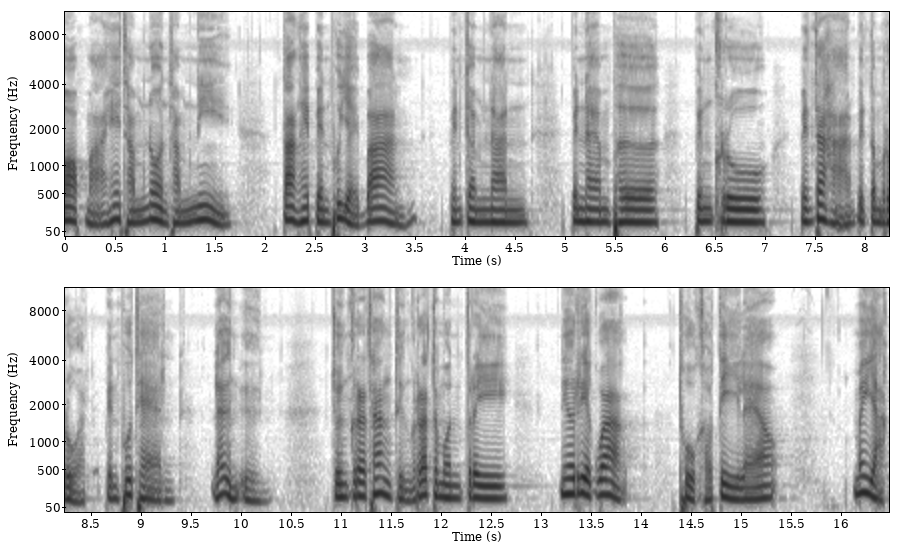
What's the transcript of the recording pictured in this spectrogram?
มอบหมายให้ทำโน่นทำนี่ ตั้งให้เป็นผู้ใหญ่บ้าน เป็นกำนัน เป็นนายอำเภอ เป็นครู เป็นทหาร เป็นตำรวจ เป็นผู้แทน และอื่นๆ จนกระทั่งถึงรัฐมนตรีเนี่ยเรียกว่าถูกเขาตีแล้ว ไม่อยาก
